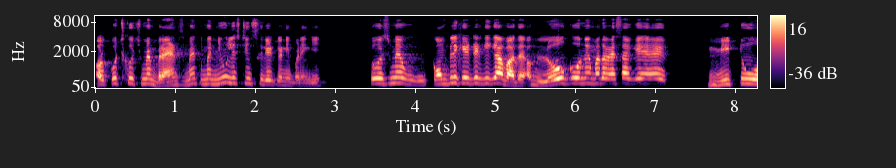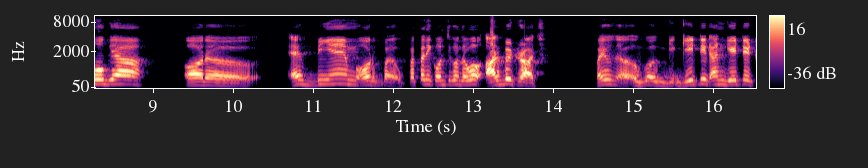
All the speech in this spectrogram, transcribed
और कुछ कुछ में ब्रांड्स में तुम्हें न्यू लिस्टिंग्स क्रिएट करनी पड़ेंगी। तो इसमें कॉम्प्लिकेटेड की क्या बात है? अब लोगों ने मतलब ऐसा क्या है मीटू हो गया और एफ़ बी एम और पता नहीं कौन सी, कौन सा, वो आर्बिट्राज भाई गेटेड अनगेटेड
